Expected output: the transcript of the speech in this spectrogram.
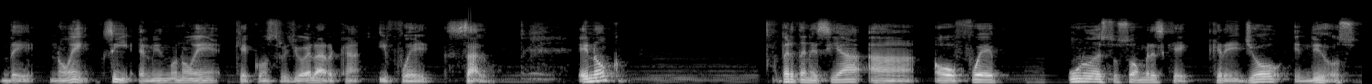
de Noé, sí, el mismo Noé que construyó el arca y fue salvo. Enoch pertenecía a, o fue uno de estos hombres que creyó en Dios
